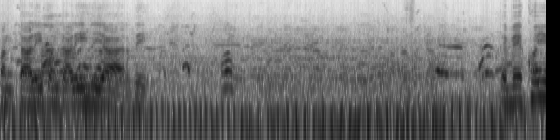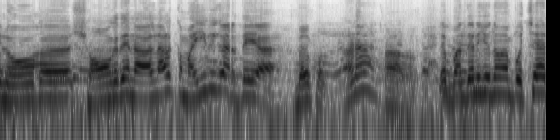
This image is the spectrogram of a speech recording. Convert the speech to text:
45 45 ਹਜ਼ਾਰ ਦੇ। ਤੇ ਵੇਖੋ ਜੀ ਲੋਕ ਸ਼ੌਂਕ ਦੇ ਨਾਲ ਨਾਲ ਕਮਾਈ ਵੀ ਕਰਦੇ ਆ। ਬਿਲਕੁਲ। ਹਨਾ? ਹਾਂ। ਤੇ ਬੰਦੇ ਨੂੰ ਜਦੋਂ ਮੈਂ ਪੁੱਛਿਆ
